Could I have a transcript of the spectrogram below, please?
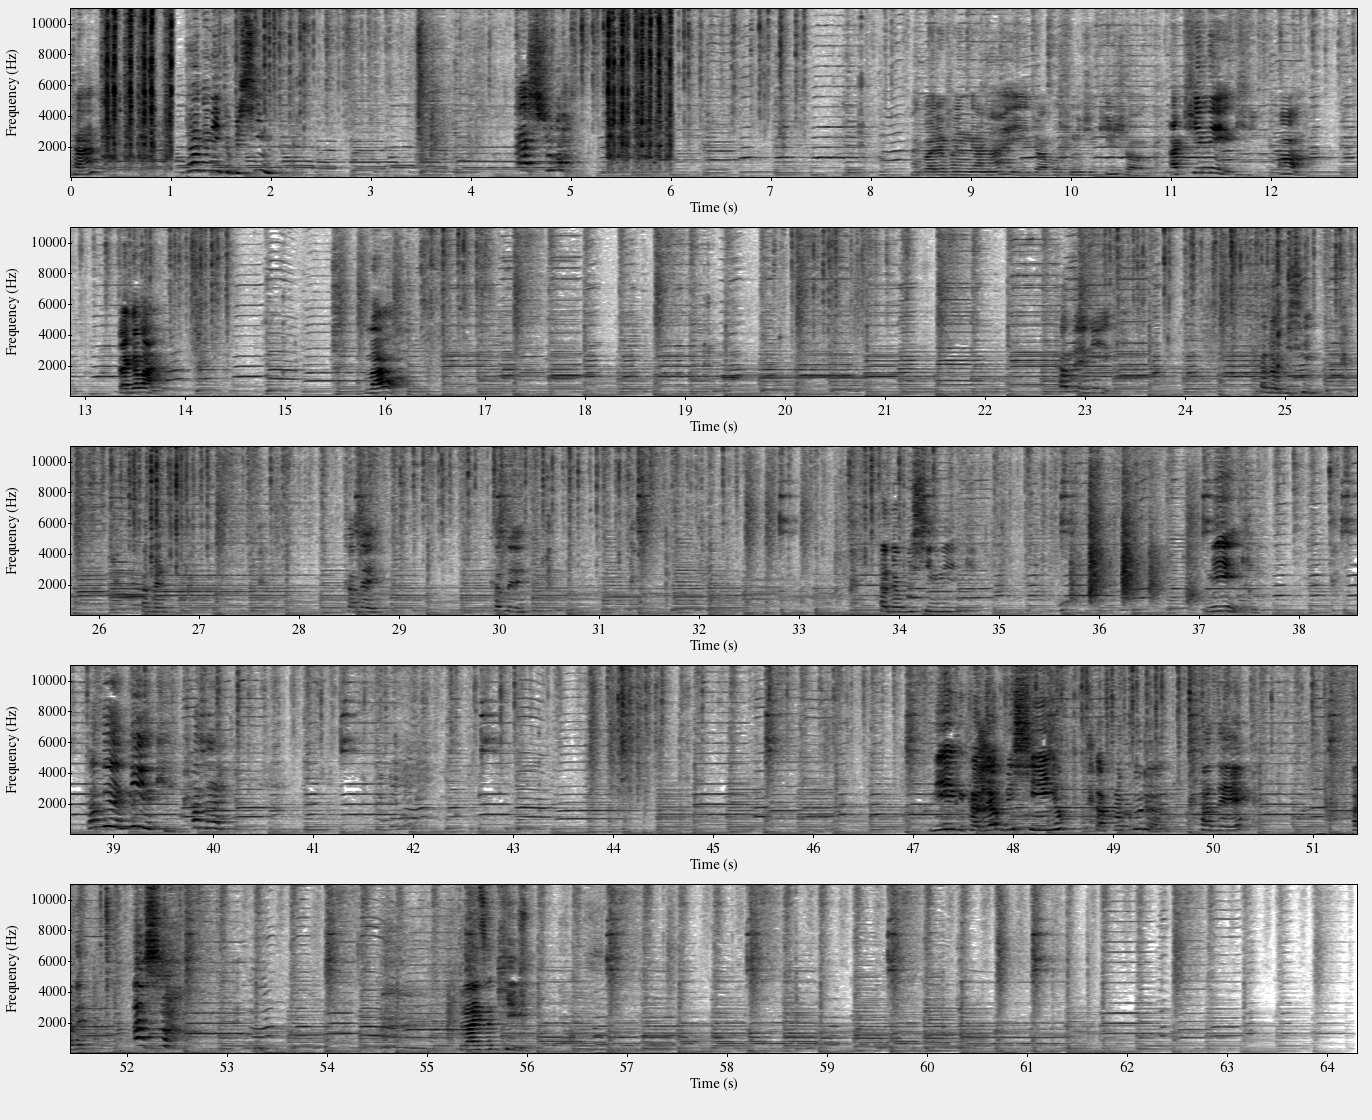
tá? Pega, Nick, o bichinho. Achou! Agora eu vou enganar ele, ó. Vou fingir que joga. Aqui, Nick, ó. Pega lá. Lá, ó. Cadê, Nick? Cadê o bichinho? Cadê? Cadê? Cadê? Cadê o bichinho, Nick? Nick? Cadê, Nick? Cadê? Nick, cadê o bichinho? Tá procurando. Cadê? Cadê? Achou! Traz aqui.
